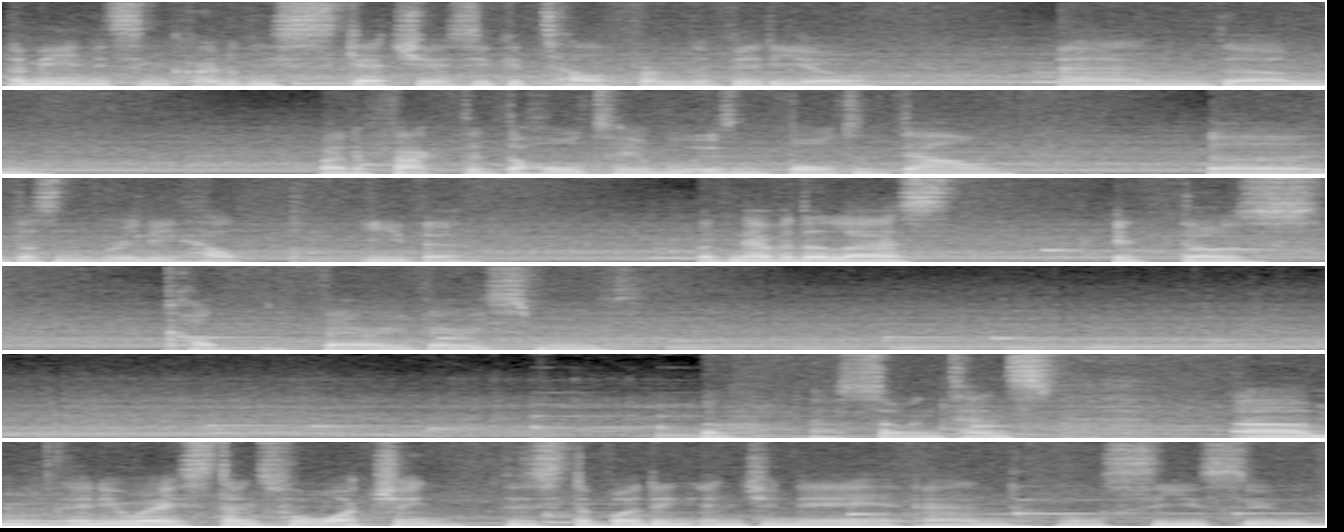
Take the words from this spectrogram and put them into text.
I mean, it's incredibly sketchy as you could tell from the video, and um, by the fact that the whole table isn't bolted down, uh, it doesn't really help either. But nevertheless, it does cut very, very smooth. Oh, that was so intense. Um, anyways, thanks for watching. This is the Budding Engineer, and we'll see you soon.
